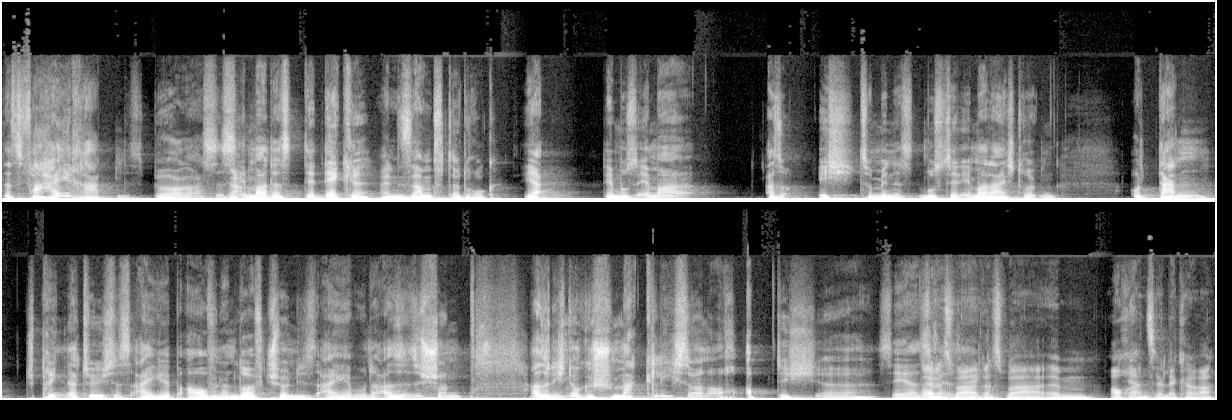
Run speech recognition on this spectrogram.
das Verheiraten des Burgers ist Ja. immer das, der Deckel. ein sanfter Druck. Ja, der muss immer, also ich zumindest muss den immer leicht drücken. Und dann springt natürlich das Eigelb auf und dann läuft schön dieses Eigelb runter. Also es ist schon, also nicht nur geschmacklich, sondern auch optisch äh, sehr, Ja, sehr, das war, sehr das war ähm, auch Ja. ein sehr leckerer.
